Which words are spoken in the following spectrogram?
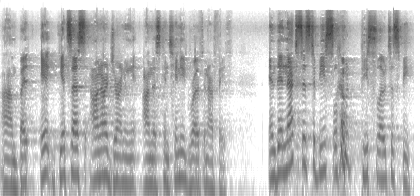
um, but it gets us on our journey on this continued growth in our faith. And then next is to be slow, be slow to speak.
